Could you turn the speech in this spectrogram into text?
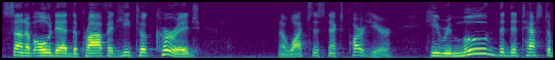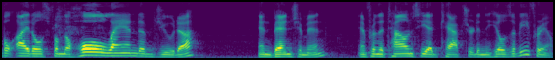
son of Oded the prophet, he took courage. Now, watch this next part here. He removed the detestable idols from the whole land of Judah and Benjamin, and from the towns he had captured in the hills of Ephraim.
